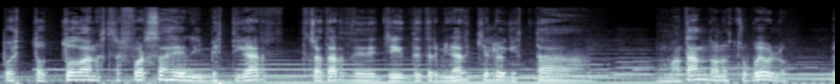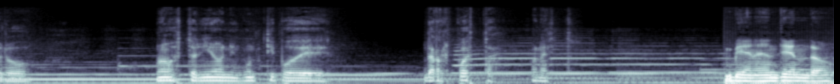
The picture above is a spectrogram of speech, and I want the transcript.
puesto todas nuestras fuerzas en investigar, tratar de, de determinar qué es lo que está matando a nuestro pueblo, pero no hemos tenido ningún tipo de, de respuesta con esto. Bien, entiendo.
